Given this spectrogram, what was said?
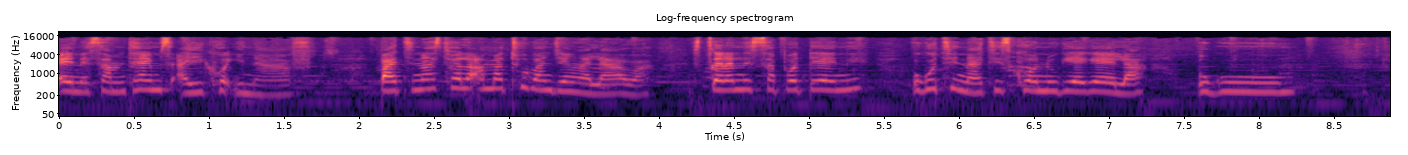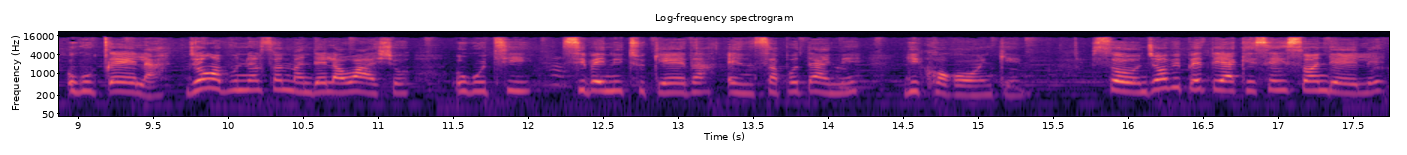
and sometimes ayikho enough. But nasithola amathuba njengalawa. Sicela nisapoteni ukuthi nathi sikhona ukuyekela uku ukucela. Njengoba uNelson Mandela washo ukuthi sibeni together and supportane ngikho konke. So njengoba ibirthday yakhe seyisondele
